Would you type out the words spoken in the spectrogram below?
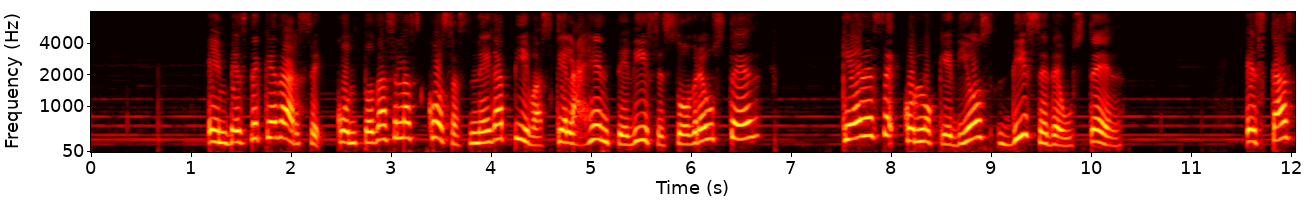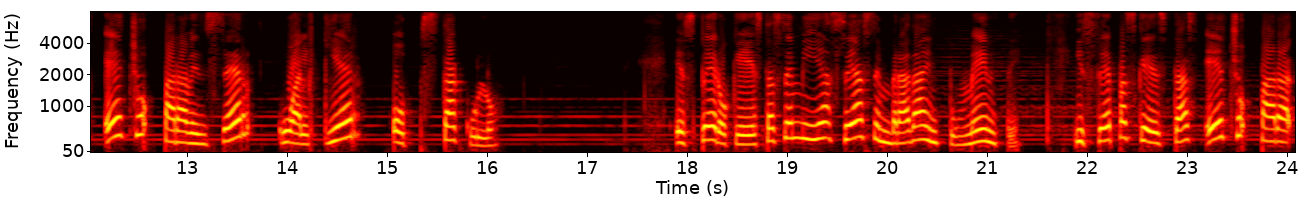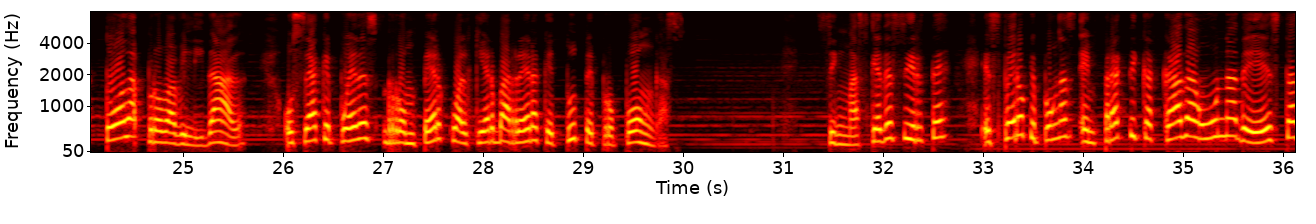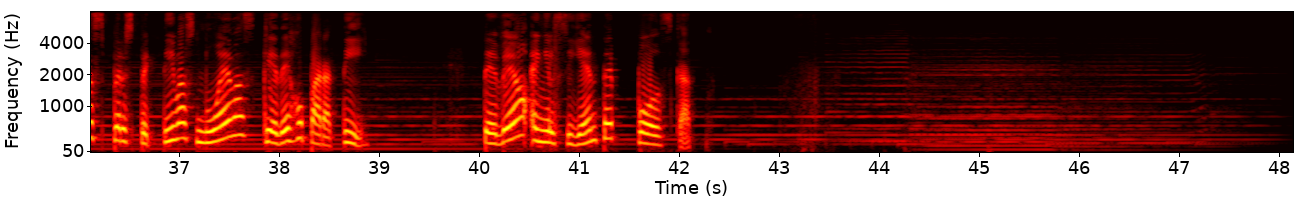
En vez de quedarse con todas las cosas negativas que la gente dice sobre usted, quédese con lo que Dios dice de usted. Estás hecho para vencer cualquier obstáculo. Espero que esta semilla sea sembrada en tu mente y sepas que estás hecho para toda probabilidad, o sea que puedes romper cualquier barrera que tú te propongas. Sin más que decirte, Espero que pongas en práctica cada una de estas perspectivas nuevas que dejo para ti. Te veo en el siguiente podcast.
